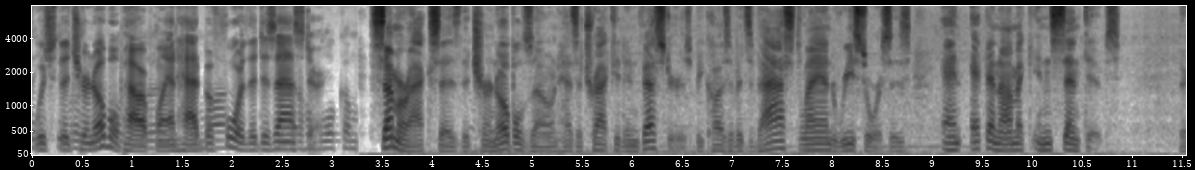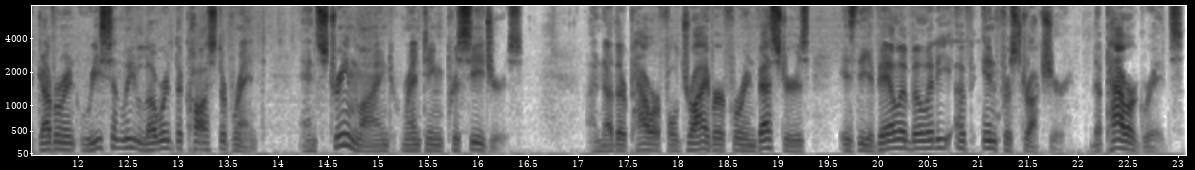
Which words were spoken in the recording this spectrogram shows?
which the Chernobyl power plant had before the disaster. Semerak says the Chernobyl zone has attracted investors because of its vast land resources and economic incentives. The government recently lowered the cost of rent and streamlined renting procedures. Another powerful driver for investors is the availability of infrastructure, the power grids,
